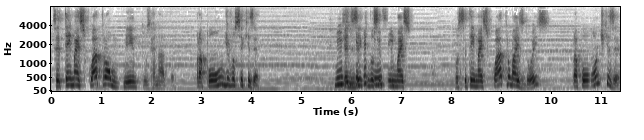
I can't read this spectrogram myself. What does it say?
Você tem mais quatro aumentos, Renata, para pôr onde você quiser. Vixe, Quer dizer que você difícil. tem mais. Você tem mais quatro mais dois para pôr onde quiser.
